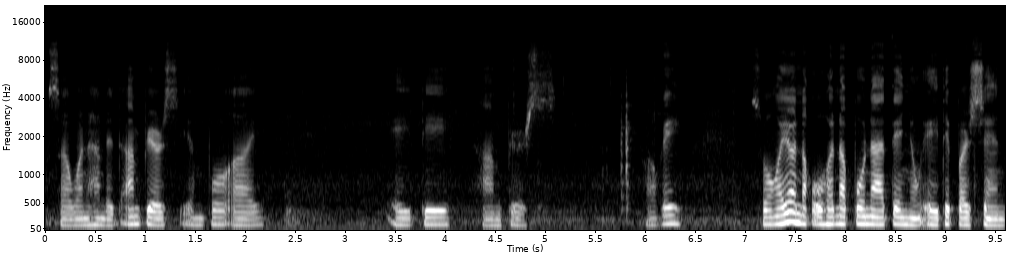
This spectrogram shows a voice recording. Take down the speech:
sa 100 amperes, yan po ay 80 amperes. Okay. So ngayon nakuha na po natin yung 80%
